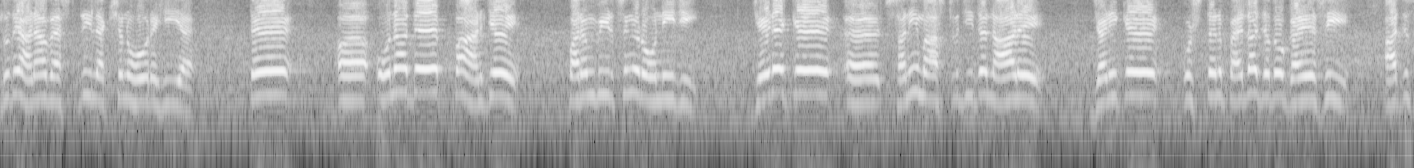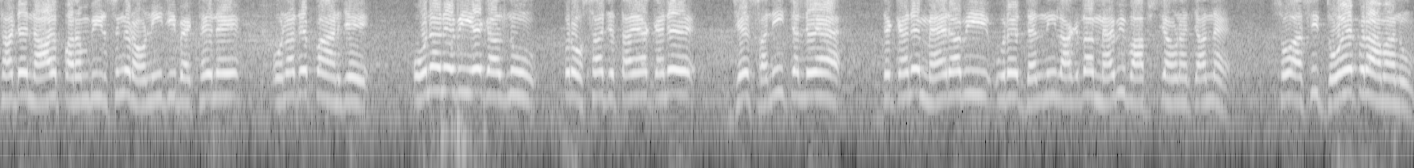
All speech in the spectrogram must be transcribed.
ਲੁਧਿਆਣਾ ਵੈਸਟ ਦੀ ਇਲੈਕਸ਼ਨ ਹੋ ਰਹੀ ਹੈ। ਤੇ ਉਹਨਾਂ ਦੇ ਭਾਣਜੇ ਪਰਮਵੀਰ ਸਿੰਘ ਰੋਨੀ ਜੀ, ਜਿਹੜੇ ਕਿ ਸਨੀ ਮਾਸਟਰ ਜੀ ਦੇ ਨਾਲ ਏ, ਜਾਣੀ ਕਿ ਕੁਝ ਦਿਨ ਪਹਿਲਾਂ ਜਦੋਂ ਗਏ ਸੀ, ਅੱਜ ਸਾਡੇ ਨਾਲ ਪਰਮਵੀਰ ਸਿੰਘ ਰੋਨੀ ਜੀ ਬੈਠੇ ਨੇ, ਉਹਨਾਂ ਦੇ ਭਾਣਜੇ। ਉਹਨਾਂ ਨੇ ਵੀ ਇਹ ਗੱਲ ਨੂੰ ਭਰੋਸਾ ਜਤਾਇਆ, ਕਹਿੰਦੇ ਜੇ ਸਨੀ ਚੱਲਿਆ, ਤੇ ਕਹਿੰਦੇ ਮੇਰਾ ਵੀ ਉਰੇ ਦਿਲ ਨਹੀਂ ਲੱਗਦਾ, ਮੈਂ ਵੀ ਵਾਪਸ ਜਾਣਾ ਚਾਹੁੰਦਾ। ਸੋ ਅਸੀਂ ਦੋਏ ਭਰਾਵਾਂ ਨੂੰ,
